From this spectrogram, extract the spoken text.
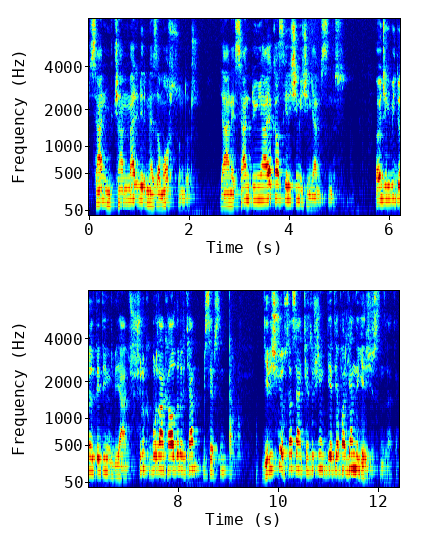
Sen mükemmel bir mezomorfsundur. Yani sen dünyaya kas gelişimi için gelmişsindir. Önceki videoda dediğim gibi yani şunu buradan kaldırırken bisepsin gelişiyorsa sen ketojenik diyet yaparken de gelişirsin zaten.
